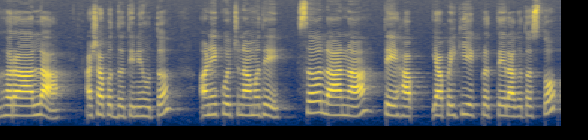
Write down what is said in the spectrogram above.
घराला अशा पद्धतीने होतं. अनेक वचनामध्ये स ला ना ते हा यापैकी एक प्रत्यय लागत असतो.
